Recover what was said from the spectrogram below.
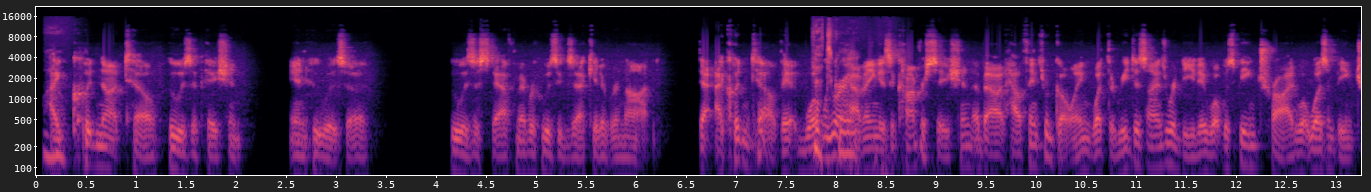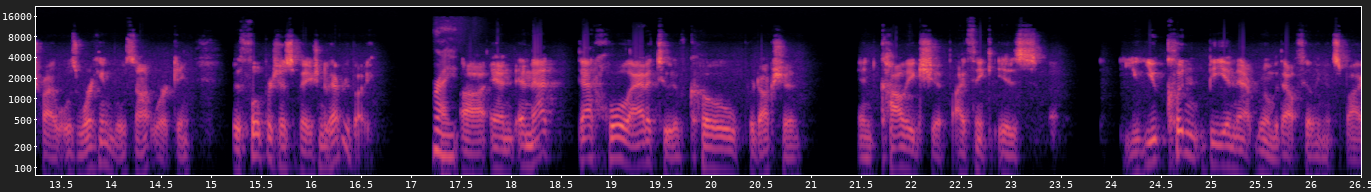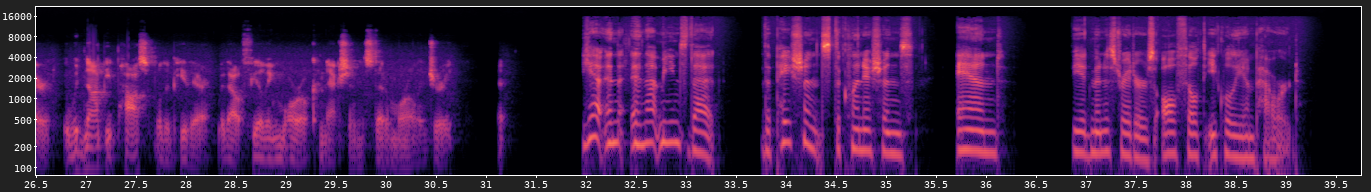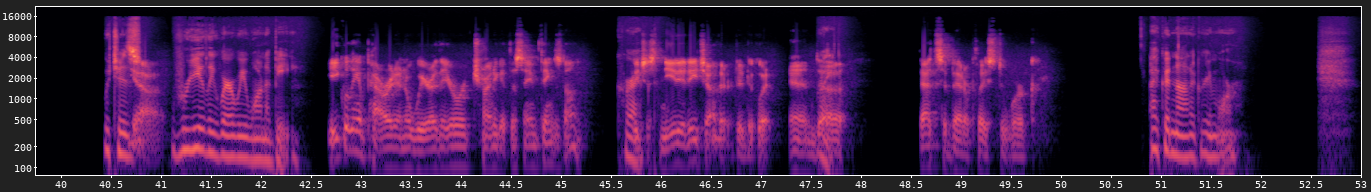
Wow. I could not tell who was a patient and who was a who was a staff member, who was executive or not. That I couldn't tell. They, what That's we were great. having is a conversation about how things were going, what the redesigns were needed, what was being tried, what wasn't being tried, what was working, what was not working, with full participation of everybody. Right. Uh, and and that that whole attitude of co-production and colleagueship, I think, is you, you couldn't be in that room without feeling inspired. It would not be possible to be there without feeling moral connection instead of moral injury. Yeah, and and that means that the patients, the clinicians, and the administrators all felt equally empowered, which is yeah. really where we want to be. Equally empowered and aware they were trying to get the same things done. Correct. They just needed each other to do it, and right. uh, that's a better place to work. I could not agree more.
